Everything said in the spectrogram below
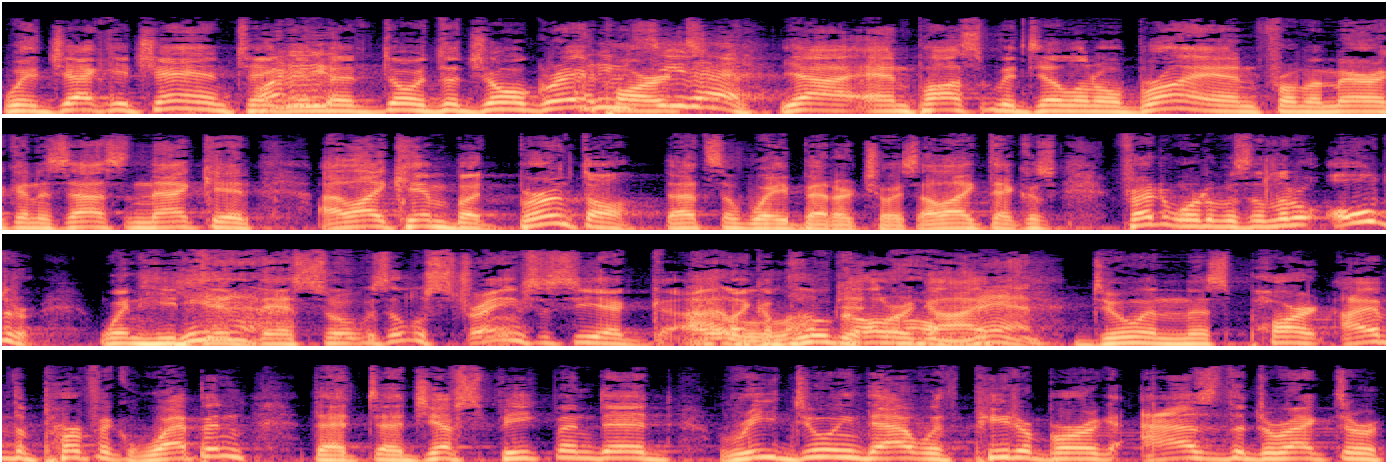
with Jackie Chan taking the, he- the Joel Grey part. Yeah, and possibly Dylan O'Brien from American Assassin. That kid, I like him, but Bernthal, that's a way better choice. I like that because Fred Ward was a little older when he Yeah. did this, so it was a little strange to see a guy I like a blue collar Oh, guy man. doing this part. I have the perfect weapon that uh, Jeff Speakman did, redoing that with Peter Berg as the director,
